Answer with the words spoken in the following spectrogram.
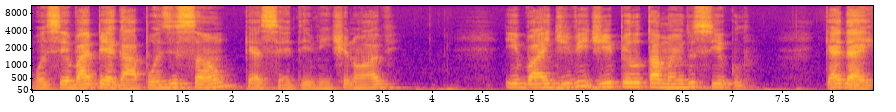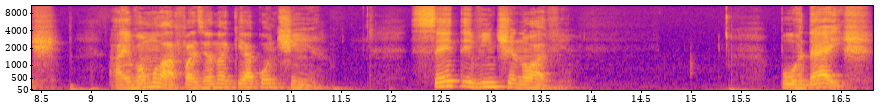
Você vai pegar a posição, que é 129, e vai dividir pelo tamanho do ciclo, que é 10. Aí vamos lá, fazendo aqui a continha. 129 por 10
